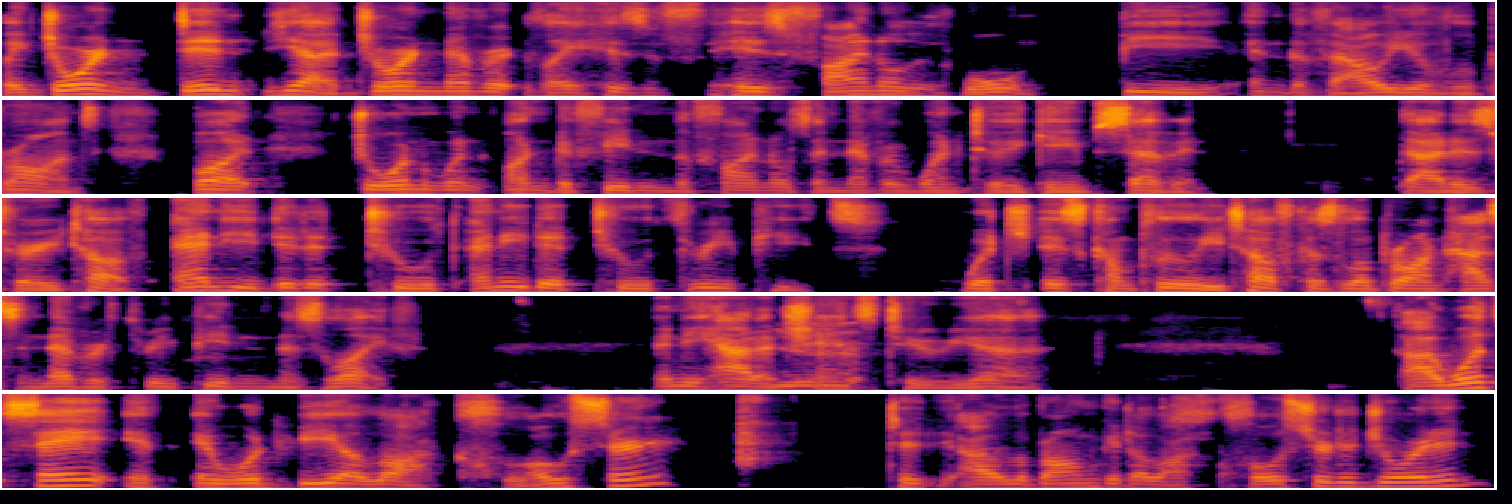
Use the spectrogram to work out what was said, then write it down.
like Jordan didn't, yeah, Jordan never like his his finals won't be in the value of LeBron's, but Jordan went undefeated in the finals and never went to a game seven. That is very tough. And he did it two and he did two three peats, which is completely tough because LeBron has never three peat in his life. And he had a Yeah. chance to, yeah. I would say it, it would be a lot closer to uh, LeBron would get a lot closer to Jordan,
